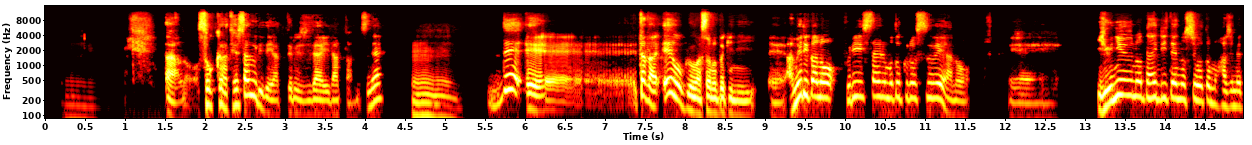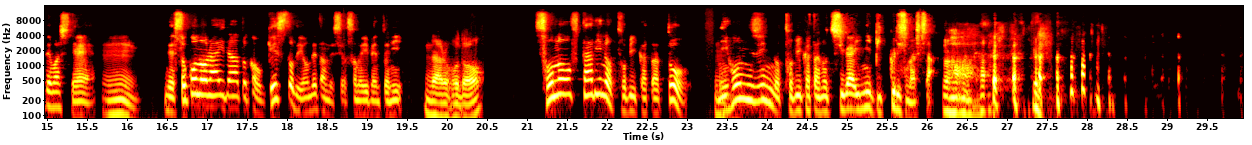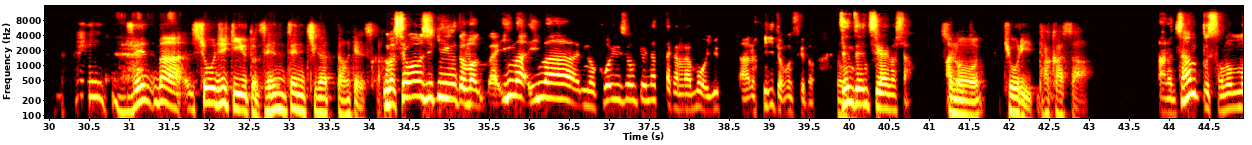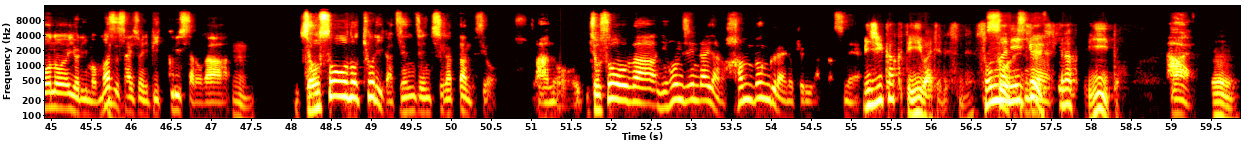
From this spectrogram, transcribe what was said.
あの、そこから手探りでやってる時代だったんですね。うんで、えーただ、英語君はその時に、えーアメリカのフリースタイルモトクロスウェアの、えー輸入の代理店の仕事も始めてまして、うんで、そこのライダーとかをゲストで呼んでたんですよ、そのイベントに。なるほど。その二人の飛び方と、うん日本人の飛び方の違いにびっくりしました。あ あぜまあ正直言うと全然違ったわけですか？まあ、正直言うと、まあ、今、今のこういう状況になったからもうあのいいと思うんですけど、全然違いました。その距離、高さ。あの、ジャンプそのものよりも、まず最初にびっくりしたのが、うん助走の距離が全然違ったんですよ。あの、助走が日本人ライダーの半分ぐらいの距離だったんですね。短くていいわけですね。そんなに勢いつけなくていいと。はい。うん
